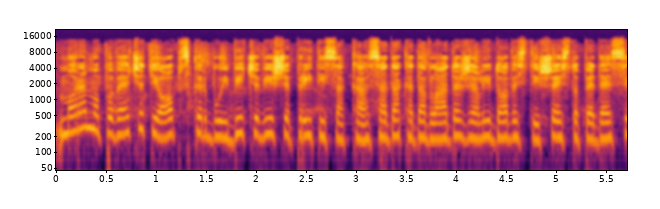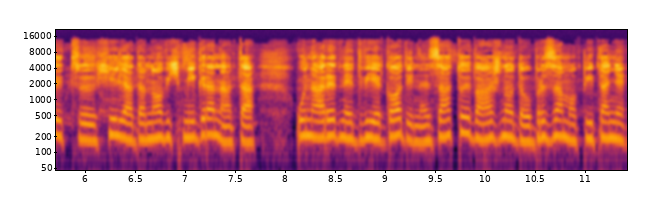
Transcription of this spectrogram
Moramo povećati opskrbu i bit će više pritisaka sada kada vlada želi dovesti 650.000 novih migranata u naredne dvije godine. Zato je važno da ubrzamo pitanje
